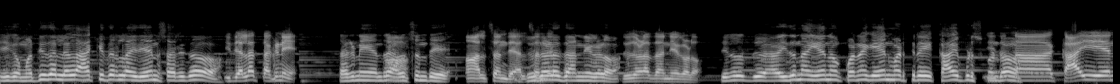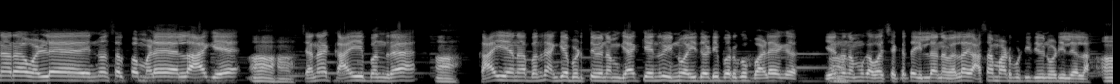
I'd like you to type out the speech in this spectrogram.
ಈಗ ಮಧ್ಯದಲ್ಲೆಲ್ಲ ಹಾಕಿದ್ರಲ್ಲ ಇದೇನ್ ಸರ್ ಇದು? ಇದೆಲ್ಲ ತಗಣಿ. ತಗಣಿ ಅಂದ್ರೆ ಹಾ. ಅಲಸಂದಿ. ಅಲ್ಸಂದೆ ದ್ವಿದಳ ಧಾನ್ಯಗಳು. ದ್ವಿದಳ ಧಾನ್ಯಗಳು. ಇದು ಇದನ್ನ ಏನು ಕೊನೆಗೆ ಏನ್ ಮಾಡ್ತೀರಿ? ಕಾಯಿ ಬಿಡಿಸ್ಕೊಂಡು? ಇದನ್ನ ಕಾಯಿ ಏನಾರ ಒಳ್ಳೆ ಇನ್ನೊಂದ್ ಸ್ವಲ್ಪ ಮಳೆ ಎಲ್ಲ ಆಗಿ ಹಾ ಹಾ. ಚೆನ್ನಾಗ್ ಕಾಯಿ ಬಂದ್ರೆ ಹಾ. ಕಾಯಿ ಏನ ಬಂದ್ರೆ ಹಂಗೆ ಬಿಡ್ತೀವಿ ನಮ್ಗೆ. ಯಾಕೆ ಅಂದ್ರೆ ಇನ್ನು ಐದ್ ಅಡಿವರೆಗೂ ಬಾಳೆ ಏನು ಹಾ. ನಮ್ಗೆ ಅವಶ್ಯಕತೆ ಇಲ್ಲ. ನಾವೆಲ್ಲ ಹಸ ಮಾಡ್ಬಿಟ್ಟಿದೀವಿ ನೋಡಿ ಇಲ್ಲೆಲ್ಲ. ಹಾ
